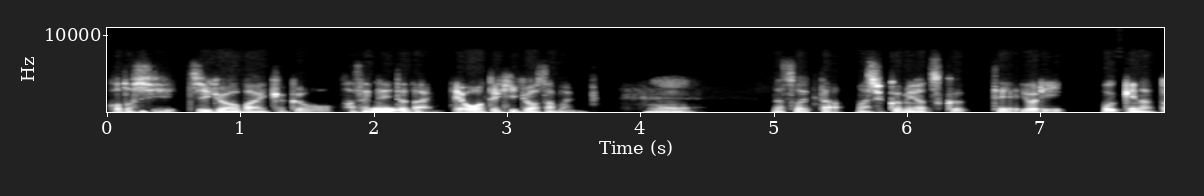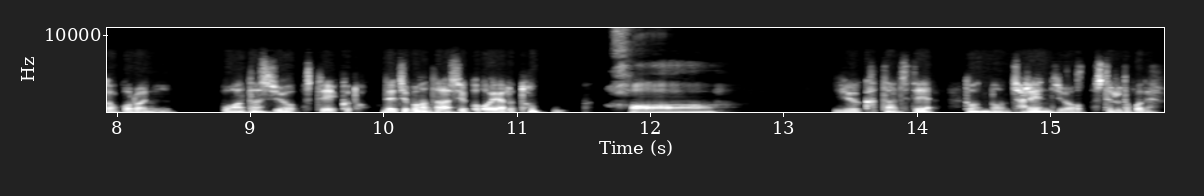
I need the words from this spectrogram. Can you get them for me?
今年事業売却をさせていただいて、大手企業様に。うん。でそういった、まあ、仕組みを作って、より大きなところにお渡しをしていくと。で、自分は新しいことをやるとはあ。いう形で、どんどんチャレンジをしているところです。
